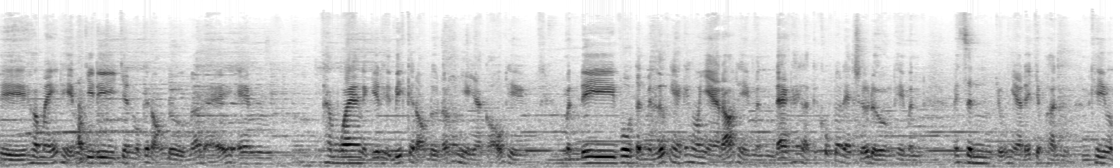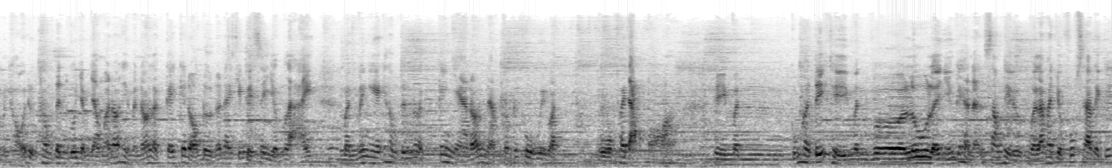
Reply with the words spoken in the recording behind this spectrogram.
Thì hôm ấy thì em chỉ đi trên một cái đoạn đường đó để em tham quan này kia. Thì biết cái đoạn đường đó có nhiều nhà cổ. Thì mình đi vô tình mình lướt nghe cái ngôi nhà đó. Thì mình đang thấy là cái khúc đó đang sửa đường. Thì mình mới xin chủ nhà để chụp hình. Khi mà mình hỏi được thông tin của vòng vòng ở đó thì mình nói là cái cái đoạn đường đó đang chuẩn bị xây dựng lại. Mình mới nghe cái thông tin đó là cái nhà đó nằm trong cái khu quy hoạch. Buộc phải đập bỏ. Thì mình cũng hơi tiếc thì mình vừa lưu lại những cái hình ảnh xong thì được 15 20 phút sau thì cái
